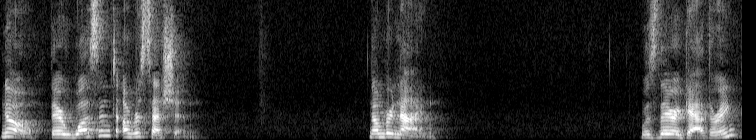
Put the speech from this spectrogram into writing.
No, there wasn't a recession. Number nine. Was there a gathering?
